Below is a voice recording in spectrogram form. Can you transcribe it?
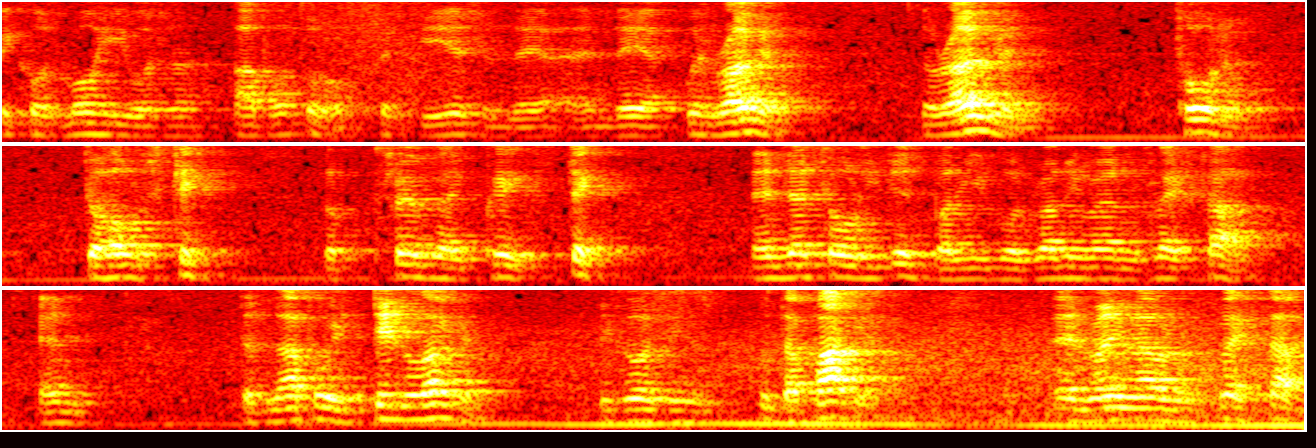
because Mohi was a Apotoro, 50 years in there, and there with Rogan. The Rogan taught him to whole stick, the survey peg stick, and that's all he did, but he was running around in a flash car, and the Napoli didn't like him, because he was with the party and running around in a flash car,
